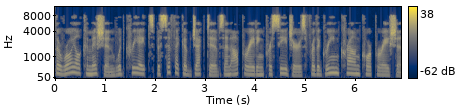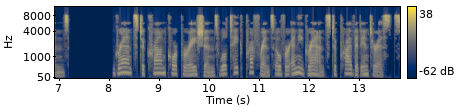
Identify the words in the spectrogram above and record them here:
The Royal Commission would create specific objectives and operating procedures for the Green Crown corporations. Grants to Crown corporations will take preference over any grants to private interests.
